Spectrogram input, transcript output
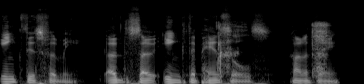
ink this for me?" Uh, so ink the pencils, kind of thing.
